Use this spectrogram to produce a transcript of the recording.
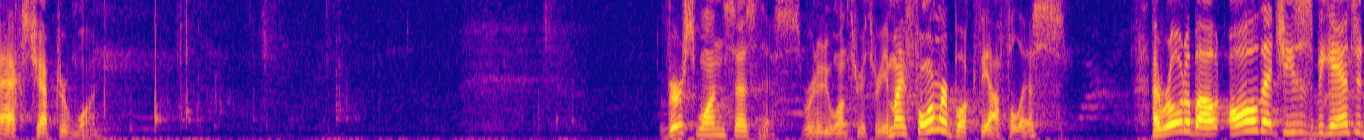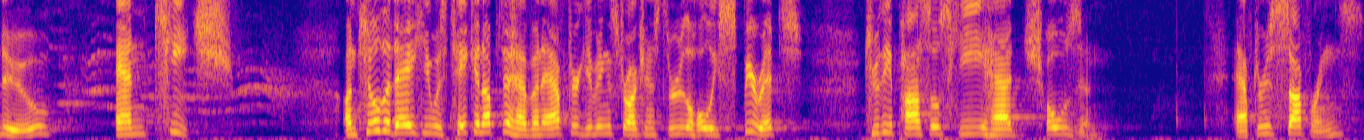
Acts chapter 1. Verse 1 says this. We're going to do 1 through 3. In my former book, Theophilus, I wrote about all that Jesus began to do and teach until the day he was taken up to heaven after giving instructions through the Holy Spirit to the apostles he had chosen. After his sufferings,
